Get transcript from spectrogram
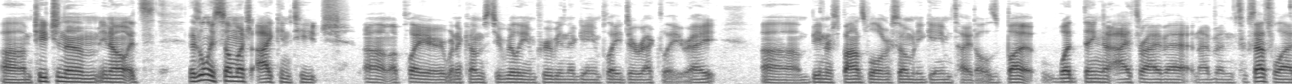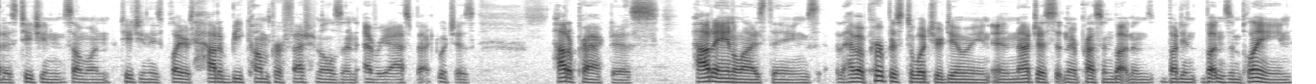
um, teaching them. You know, it's there's only so much I can teach um, a player when it comes to really improving their gameplay directly, right? Um, being responsible over so many game titles. But one thing I thrive at and I've been successful at is teaching someone, teaching these players how to become professionals in every aspect, which is how to practice, how to analyze things, have a purpose to what you're doing, and not just sitting there pressing buttons, button, buttons and playing.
